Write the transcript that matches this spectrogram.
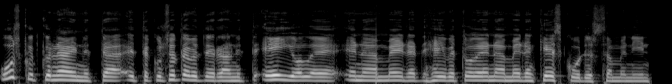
Uskotko näin, että, että kun sotaveteraanit ei ole enää meidän, he eivät ole enää meidän keskuudessamme, niin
